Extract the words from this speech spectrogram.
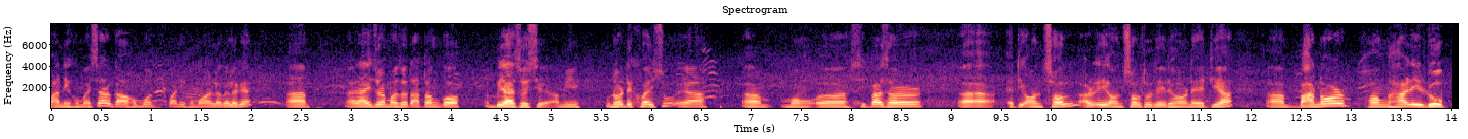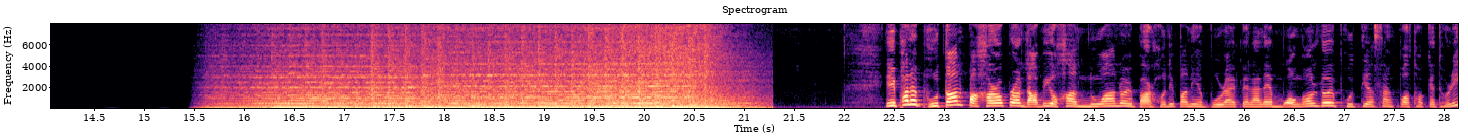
পানী সোমাইছে আৰু গাঁওসমূহত পানী সোমোৱাৰ লগে লগে ৰাইজৰ মাজত আতংক বিৰাজ হৈছে। আমি পুনৰ দেখুৱাইছোঁ এয়া মং চিপাঝাৰৰ এটি অঞ্চল আৰু এই অঞ্চলটোত এই ধৰণে এতিয়া বানৰ সংহাৰী ৰূপ ইফালে ভূটান পাহাৰৰ পৰা নামি অহা নোৱা নৈৰ বাঢ়নি পানীয়ে বুৰাই পেলালে মঙলদৈ ভুটীয়াচাং পথকে ধৰি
